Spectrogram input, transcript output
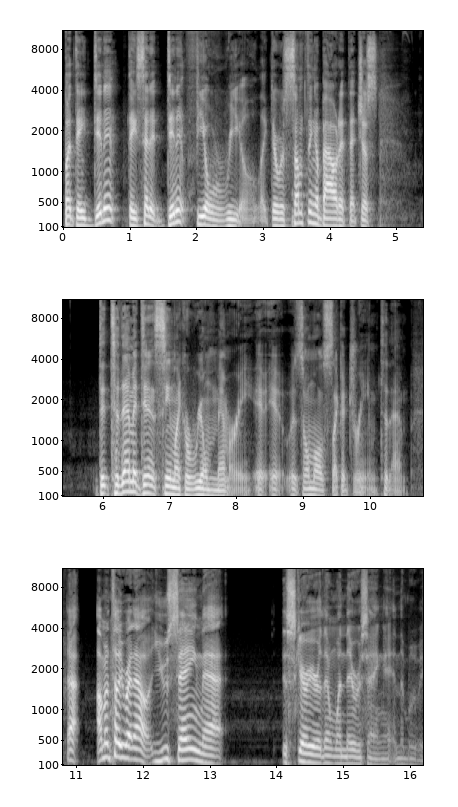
But they didn't. They said it didn't feel real. Like there was something about it that just that to them it didn't seem like a real memory. It, it was almost like a dream to them. Yeah, I'm gonna tell you right now. You saying that is scarier than when they were saying it in the movie.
